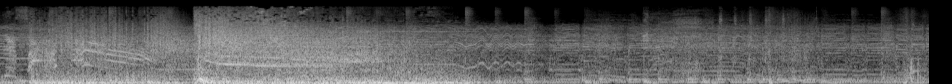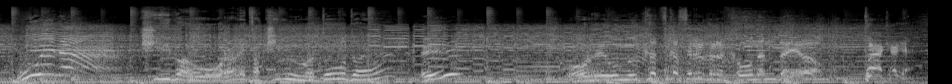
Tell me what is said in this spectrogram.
牙を折られた気分はどうだえ俺をムカつかせるからこうなんだよバカが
